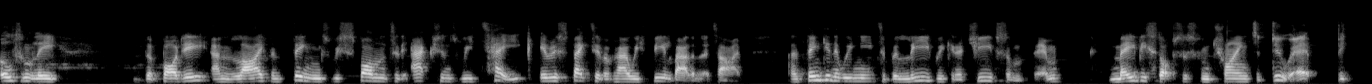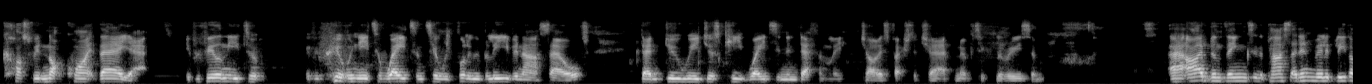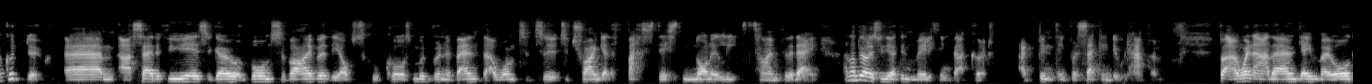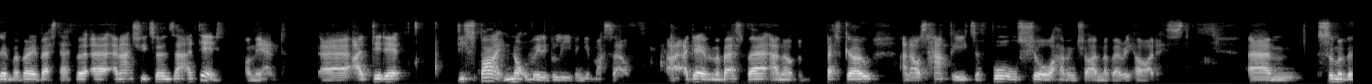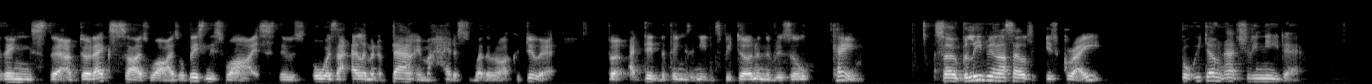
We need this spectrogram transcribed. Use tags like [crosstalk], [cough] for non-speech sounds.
Ultimately, the body and life and things respond to the actions we take, irrespective of how we feel about them at the time. And thinking that we need to believe we can achieve something maybe stops us from trying to do it because we're not quite there yet. If we feel the need to, if we feel [laughs] we need to wait until we fully believe in ourselves, then do we just keep waiting indefinitely? Charlie's fetched a chair for no particular reason. Uh, I've done things in the past I didn't really believe I could do. Um, I said a few years ago at Born Survivor, the obstacle course mud run event, that I wanted to, to try and get the fastest non elite time for the day. And I'll be honest with you, I didn't really think that could. I didn't think for a second it would happen. But I went out there and gave my all, gave my very best effort, uh, and actually turns out I did on the end. Uh, I did it despite not really believing in myself. I, I gave it my best bet and a best go, and I was happy to fall short having tried my very hardest um, some of the things that I've done exercise wise or business wise, there was always that element of doubt in my head as to whether or not I could do it. But I did the things that needed to be done and the result came. So believing in ourselves is great, but we don't actually need it.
